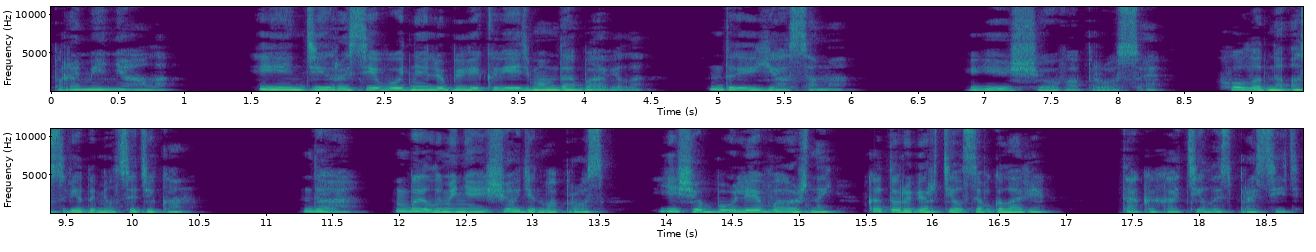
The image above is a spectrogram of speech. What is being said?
променяла. И Индира сегодня любви к ведьмам добавила, да и я сама. «Еще вопросы?» – холодно осведомился декан. «Да, был у меня еще один вопрос, еще более важный, который вертелся в голове. Так и хотелось спросить.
